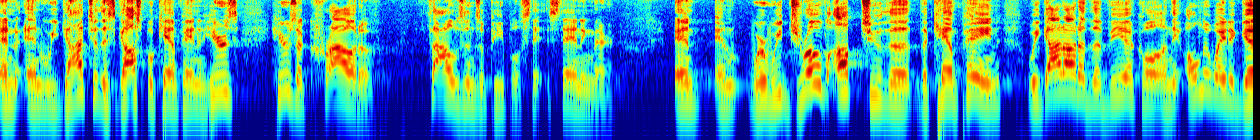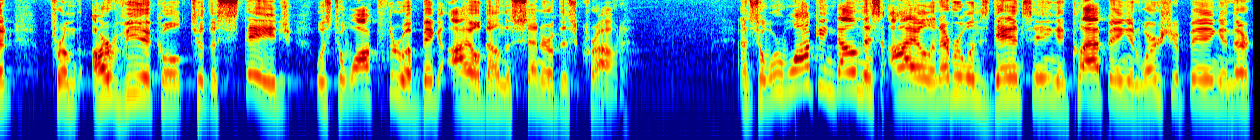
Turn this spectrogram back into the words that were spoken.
And, and we got to this gospel campaign, and here's, here's a crowd of thousands of people st- standing there. And, and where we drove up to the, the campaign, we got out of the vehicle, and the only way to get from our vehicle to the stage was to walk through a big aisle down the center of this crowd. And so we're walking down this aisle, and everyone's dancing and clapping and worshiping, and they're,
